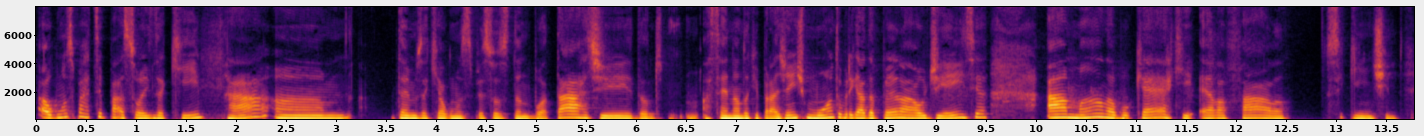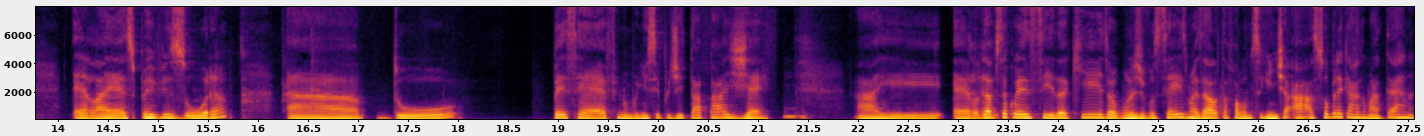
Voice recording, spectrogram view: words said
algumas participações aqui, tá? Um, temos aqui algumas pessoas dando boa tarde, dando, acenando aqui pra gente. Muito obrigada pela audiência. A Amanda Albuquerque, ela fala o seguinte: ela é supervisora uh, do PCF no município de Itapajé. Aí ela deve ser conhecida aqui de algumas de vocês, mas ela está falando o seguinte: a, sobrecarga materna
